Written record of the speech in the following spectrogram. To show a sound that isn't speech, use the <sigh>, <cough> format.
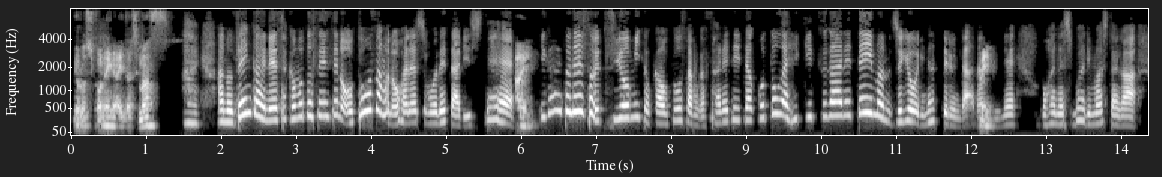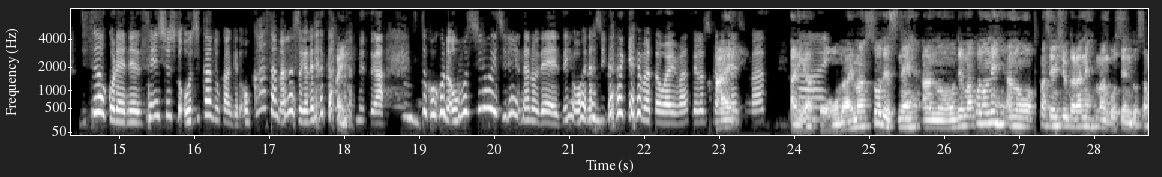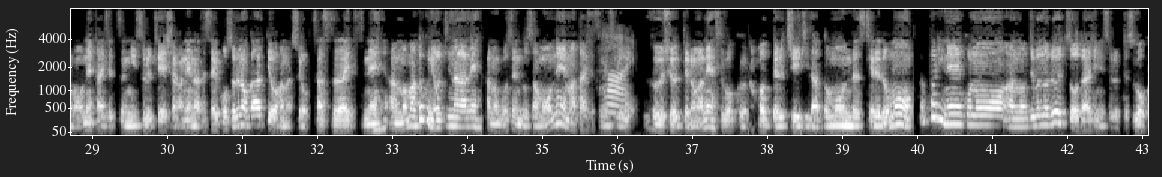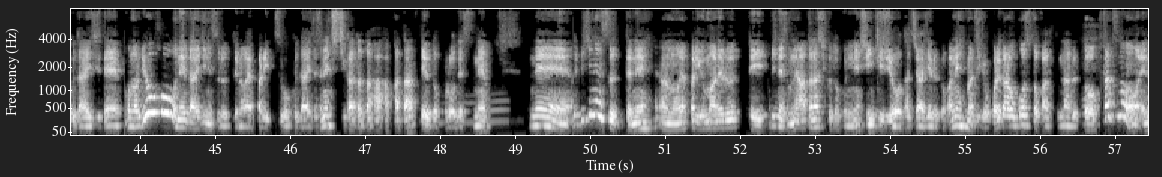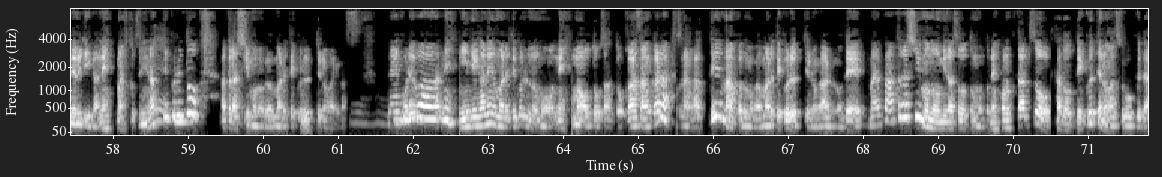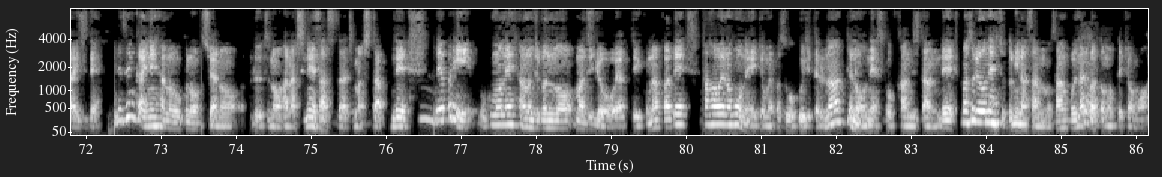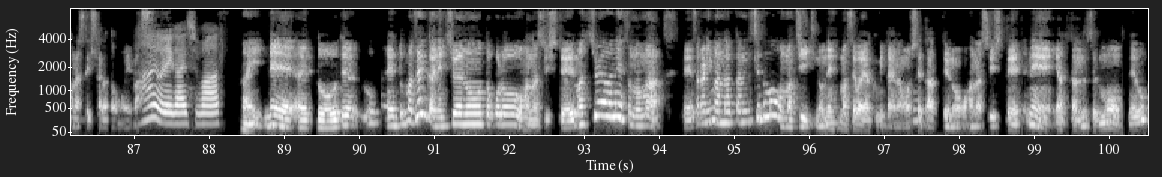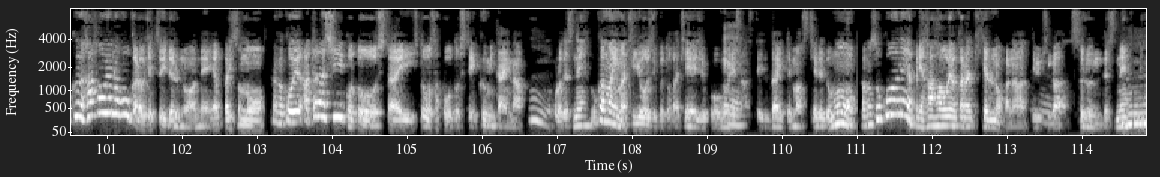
よろしくお願いいたします。はい。あの、前回ね、坂本先生のお父様のお話も出たりして、はい。意外とね、そういう強みとかお父様がされていたことが引き継がれて今の授業になってるんだ、なんていうね、お話もありましたが、実はこれね、先週ちょっとお時間の関係でお母さんの話が出なかったんですが、ちょっとここで面白い事例なので、ぜひお話しいただければと思います。よろしくお願いします。ありがとうございます。そうですね。あの、で、まあ、このね、あの、まあ、先週からね、まあ、ご先祖様をね、大切にする経営者がね、なぜ成功するのかっていうお話をさせていただいてですね、あの、まあ、特に沖縄ね、あの、ご先祖様をね、まあ、大切にすはいる風習っていうのがね、すごく残ってる地域だと思うんですけれども、やっぱりね、この、あの、自分のルーツを大事にするってすごく大事で、この両方をね、大事にするっていうのがやっぱりすごく大事ですね。父方と母方っていうところですね。で、でビジネスってね、あの、やっぱり生まれるって、ビジネスもね、新しく特にね、新規事業を立ち上げるとかね、まあ事業これから起こすとかってなると、二つのエネルギーがね、まあ一つになってくると、新しいものが生まれてくるっていうのがあります。で、これはね、人間がね、生まれてくるのもね、まあお父さんとお母さんから繋がって、まあ子供が生まれてくるっていうのがあるので、まあやっぱ新しいものを生み出そうと思うとね、この二つを辿っていくっていうのがすごく大事で。で、前回ね、あの、僕の父親のルーツのお話ね、させていただきました。で、で、やっぱり僕もね、あの自分の、まあ、事業をやっていく中で、母親の方の影響もやっぱすごく受けてるなっていうのをね、すごく感じたんで、まあそれをね、ちょっと皆さんの参考になればと思って今日もお話できたらと思います。はい、お願いします。はい。で、えっと、で、えっと、まあ、前回ね、父親のところをお話しして、まあ、父親はね、その、まあ、えーサラリーマンだったんですけども、まあ、地域のね、まあ、世話役みたいなのをしてたっていうのをお話しして、ね、やってたんですけども、で僕、母親の方から受け継いでるのはね、やっぱりその、なんかこういう新しいことをしたい人をサポートしていくみたいなうんところですね。僕はまあ今、企業塾とか経営塾を運営させていただいてますけれども、あの、そこはね、やっぱり母親から来てるのかなっていう気がするんですね。うー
